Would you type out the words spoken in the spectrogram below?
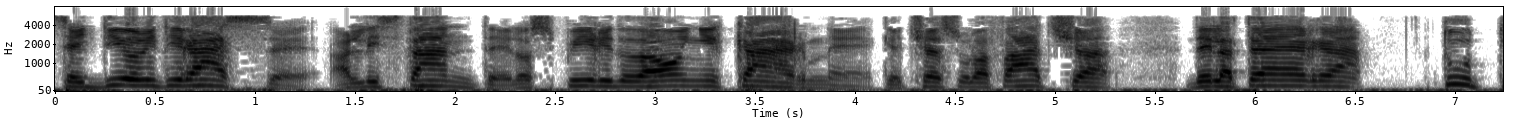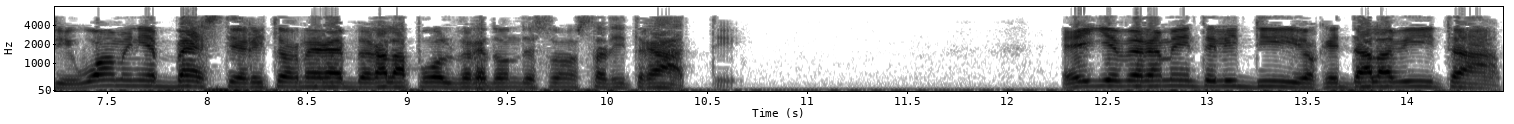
se Dio ritirasse all'istante lo spirito da ogni carne che c'è sulla faccia della terra, tutti, uomini e bestie, ritornerebbero alla polvere donde sono stati tratti. Egli è veramente l'Iddio che dà la vita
